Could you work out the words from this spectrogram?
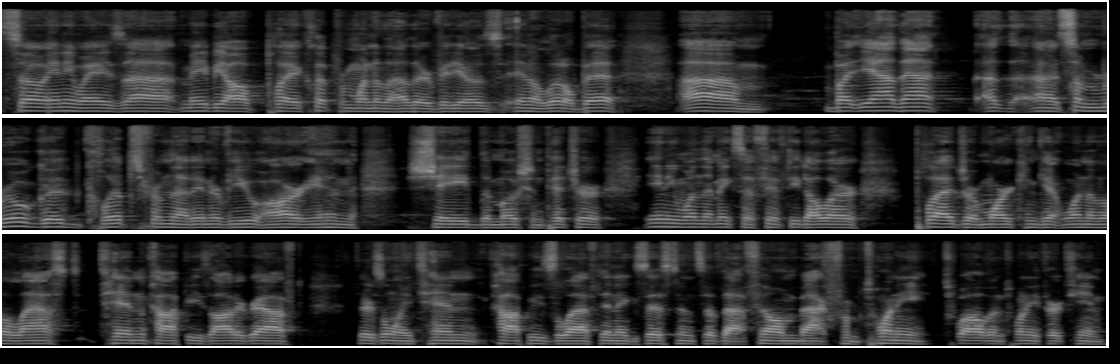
So, anyways, uh, maybe I'll play a clip from one of the other videos in a little bit. Um, but yeah, that uh, uh, some real good clips from that interview are in Shade the Motion Picture. Anyone that makes a fifty dollar pledge or more can get one of the last ten copies autographed. There's only ten copies left in existence of that film back from 2012 and 2013.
